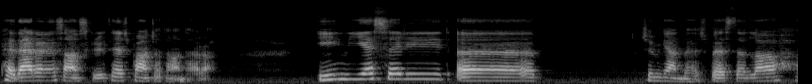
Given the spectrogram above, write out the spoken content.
پدر سانسکریتش پانچاتانتارا این یه سری چه میگن بهش؟ به اصطلاح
